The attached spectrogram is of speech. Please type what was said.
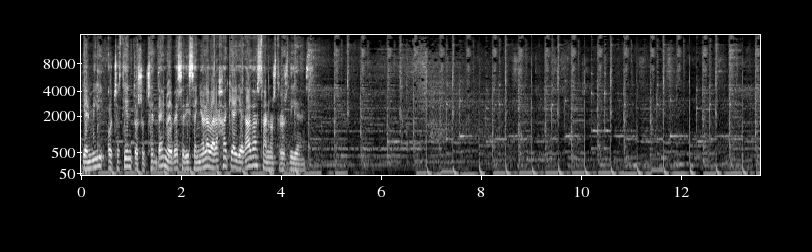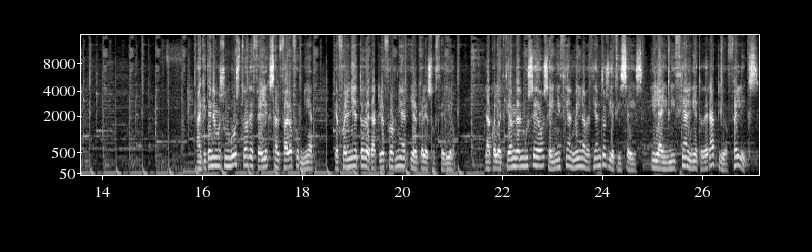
y en 1889 se diseñó la baraja que ha llegado hasta nuestros días. Aquí tenemos un busto de Félix Alfaro Fournier, que fue el nieto de Heraclio Fournier y el que le sucedió. La colección del museo se inicia en 1916 y la inicia el nieto de Heraclio, Félix.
